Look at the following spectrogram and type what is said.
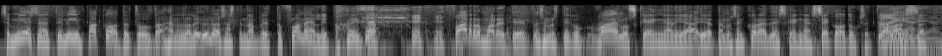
se mies näytti niin pakotetulta. Hänellä oli ylös asti napitettu flanellipaita, farmarit ja semmoiset niin vaelluskengän ja, ja tämmöisen koreteskengän sekoitukset Ai, jalassa. ai, ai.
